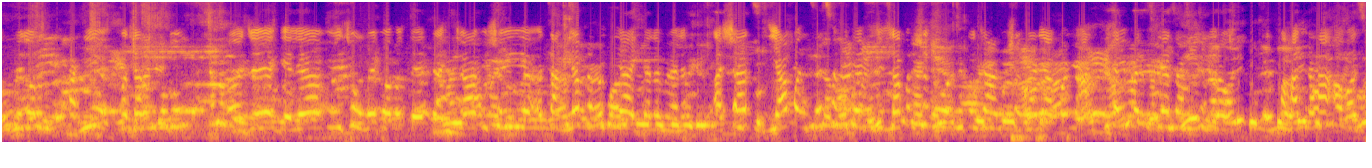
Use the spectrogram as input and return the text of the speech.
उमेदवार काही मतदारांकडून जे गेल्या वेळीचे उमेदवार होते त्यांच्याविषयी चांगल्या प्रतिक्रिया ऐकायला मिळाल्या. अशा या पंचायत समिती जिल्हा परिषद निवडणुकीच्या अनुषंगाने आपण आणखी काही प्रतिक्रिया जाणून घेणार आहोत पाहत रहा आवाज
